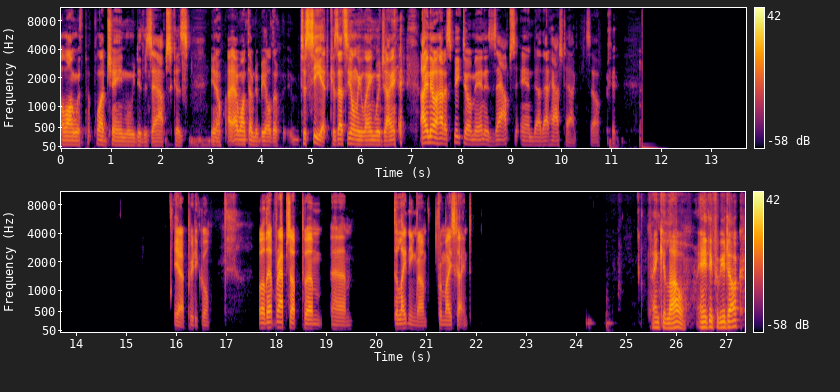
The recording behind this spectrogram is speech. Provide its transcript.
along with Pleb Chain when we do the zaps because you know I, I, want them to be able to to see it because that's the only language I I know how to speak to them in is zaps and uh, that hashtag. So. yeah, pretty cool. Well, that wraps up um, um, the lightning round from my side. Thank you, Lau. Anything from you, Doc?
